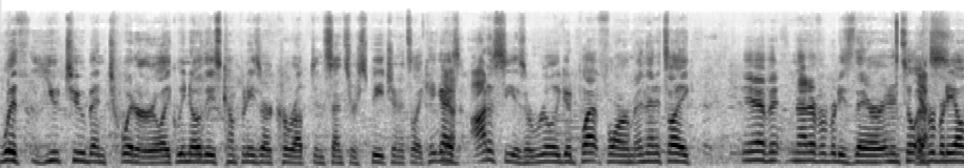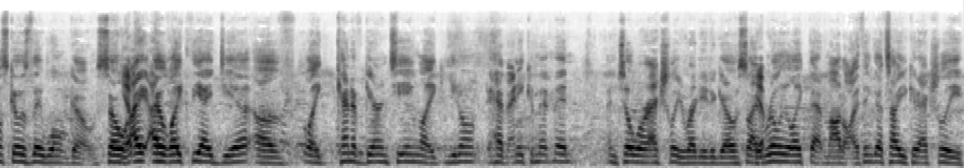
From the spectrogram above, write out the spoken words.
with YouTube and Twitter, like we know these companies are corrupt and censor speech, and it's like, hey guys, yeah. Odysee is a really good platform, and then it's like, yeah, but not everybody's there, and until yes. everybody else goes, they won't go. So yep. I, I, like the idea of like kind of guaranteeing like you don't have any commitment until we're actually ready to go. So yep. I really like that model. I think that's how you could actually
